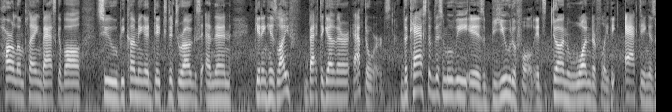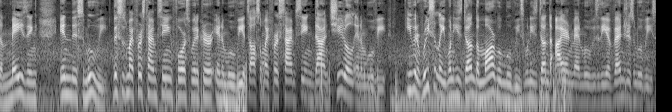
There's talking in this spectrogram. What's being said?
Harlem playing basketball to becoming addicted to drugs and then getting his life back together afterwards. The cast of this movie is beautiful. It's done wonderfully. The acting is amazing in this movie. This is my first time seeing Forest Whitaker in a movie. It's also my first time seeing Don Cheadle in a movie. Even recently, when he's done the Marvel movies, when he's done the Iron Man movies, the Avengers movies,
